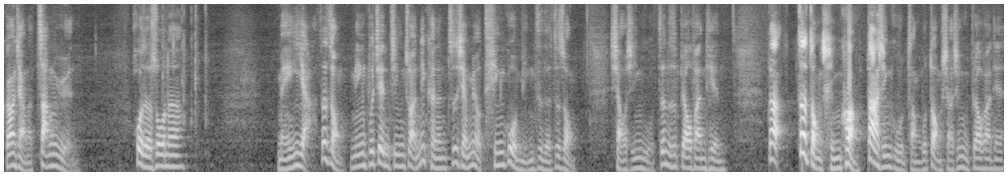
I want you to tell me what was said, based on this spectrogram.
刚刚讲的张元，或者说呢美雅这种名不见经传，你可能之前没有听过名字的这种小型股，真的是飙翻天。那这种情况，大型股涨不动，小型股飙翻天。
